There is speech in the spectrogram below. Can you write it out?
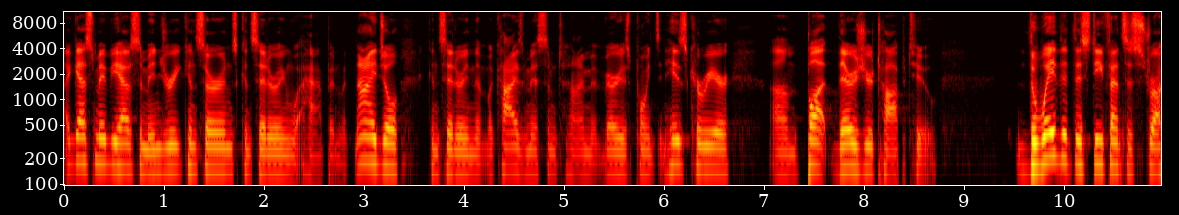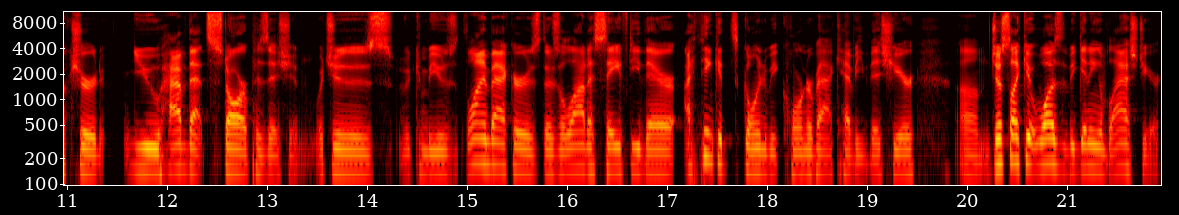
I guess maybe you have some injury concerns considering what happened with Nigel, considering that Mekhi's missed some time at various points in his career. Um, but there's your top two. The way that this defense is structured, you have that star position, which is it can be used with linebackers. There's a lot of safety there. I think it's going to be cornerback heavy this year, um, just like it was the beginning of last year.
